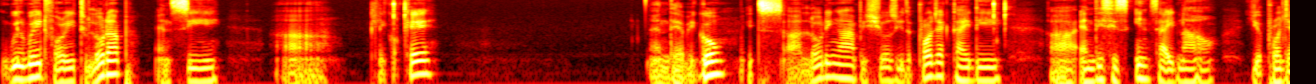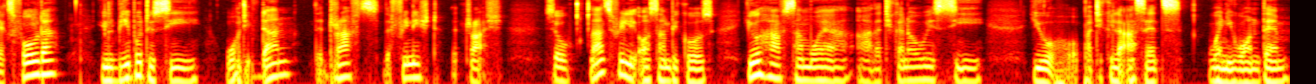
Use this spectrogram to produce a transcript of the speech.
we'll wait for it to load up and see uh, click OK. And there we go. It's uh, loading up. It shows you the project ID uh, and this is inside now your projects folder. You'll be able to see what you've done the drafts the finished the trash so that's really awesome because you'll have somewhere uh, that you can always see your particular assets when you want them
